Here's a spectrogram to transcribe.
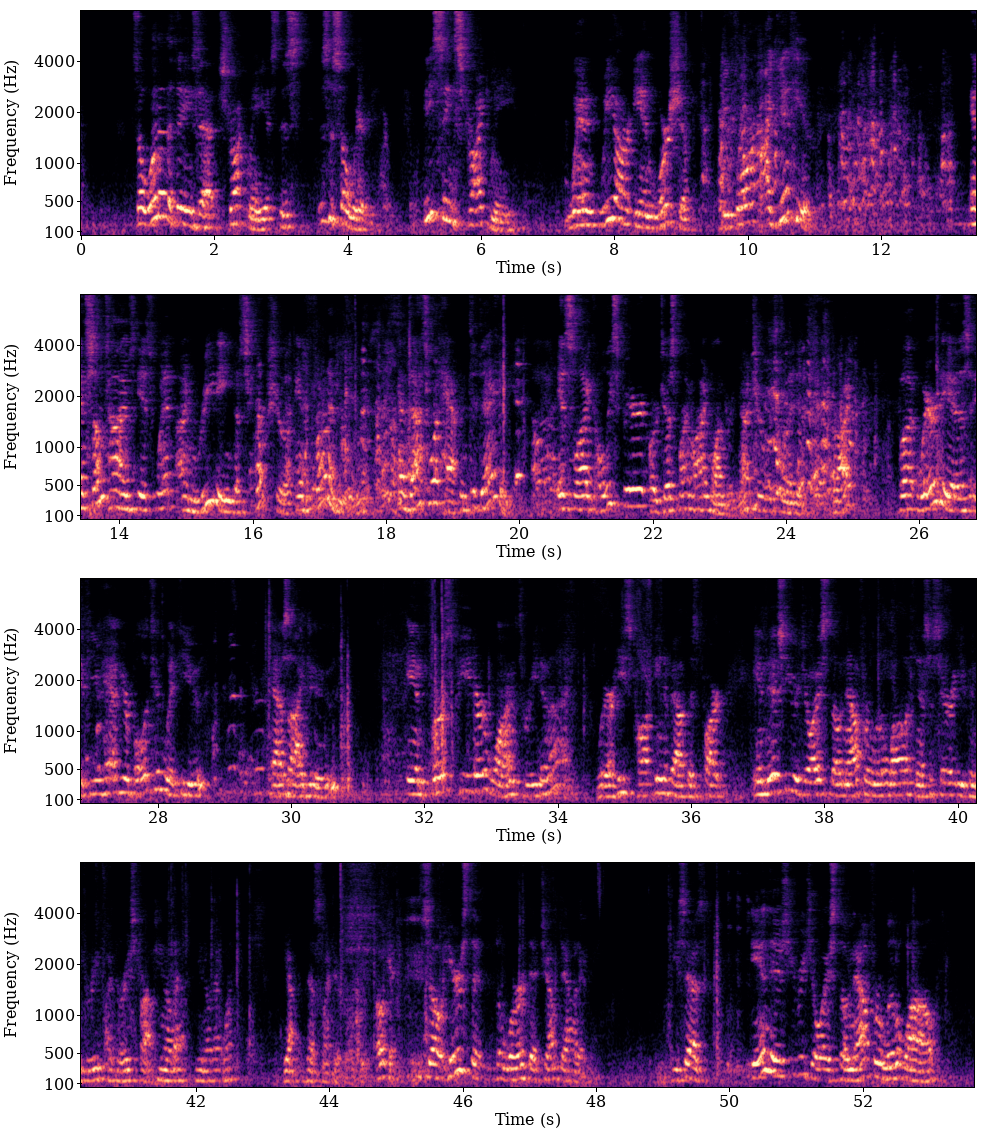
So one of the things that struck me is this. This is so weird. These things strike me when we are in worship before I get here. And sometimes it's when I'm reading the scripture in front of you. And that's what happened today. It's like Holy Spirit or just my mind wandering. Not sure which one it is, right? But where it is, if you have your bulletin with you, as I do, in 1 Peter 1 3 to 9, where he's talking about this part in this you rejoice, though now for a little while, if necessary, you can grieve by various trials. You know that? You know that one? Yeah, that's my favorite one. Okay, so here's the, the word that jumped out at me. He says, In this you rejoice, though now for a little while,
